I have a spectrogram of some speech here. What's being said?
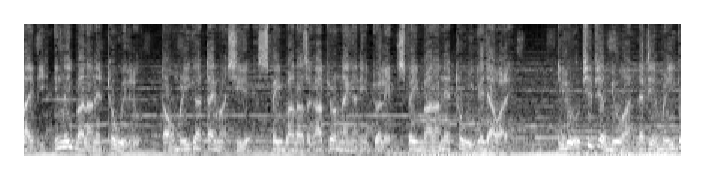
လိုက်ပြီးအင်္ဂလိပ်ဘာသာနဲ့ထုတ်ဝေတယ်လို့တောင်အမေရိကတိုက်မှာရှိတဲ့စပိန်ဘာသာစကားပြောနိုင်ငံတွေအတွက်လည်းစပိန်ဘာသာနဲ့ထုတ်ဝေခဲ့ကြပါတယ်ဒီလိုအဖြစ်အပျက်မျိုးဟာလက်တင်အမေရိက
